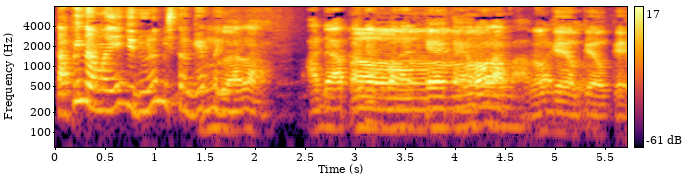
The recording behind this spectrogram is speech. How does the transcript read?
Tapi namanya judulnya Mr. Gepeng. Enggak lah. Ada apa aja pokoknya kayak teror apa apa. Oh. Oke oke oke.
